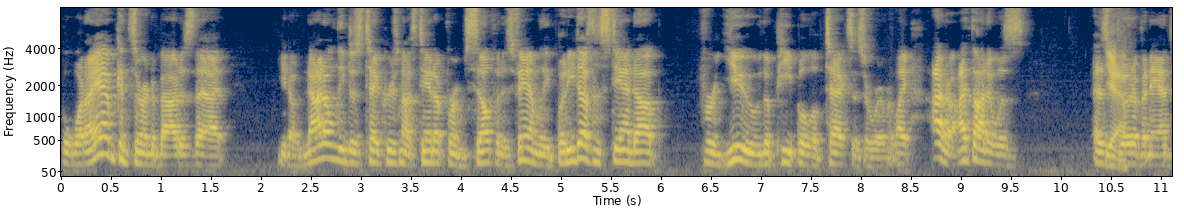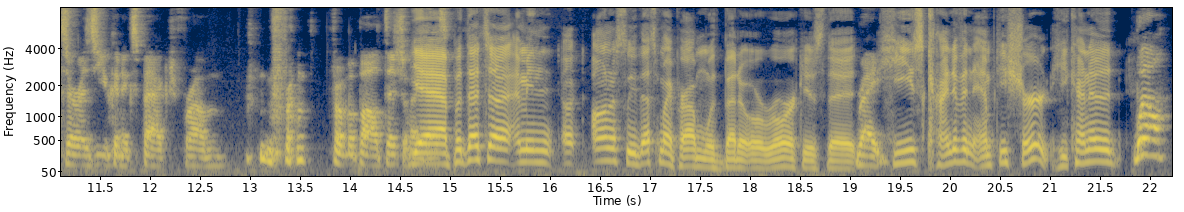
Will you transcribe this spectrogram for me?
But what I am concerned about is that, you know, not only does Ted Cruz not stand up for himself and his family, but he doesn't stand up for you, the people of Texas, or whatever. Like, I don't know. I thought it was as Yeah. good of an answer as you can expect from from from a politician. I Yeah, guess. but that's uh, I mean, uh, honestly, that's my problem with Beto O'Rourke is that Right. he's kind of an empty shirt. He kind of Well,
